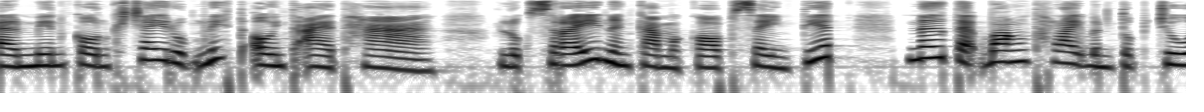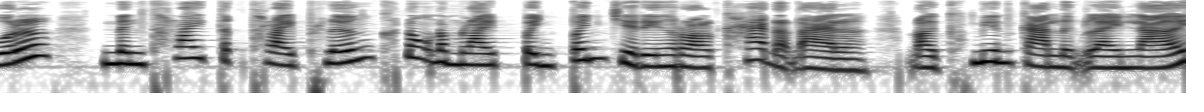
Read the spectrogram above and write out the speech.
ដែលមានកូនខ្ចីរូបនេះត្អូញត្អែថាលោកស្រីនិងកម្មករផ្សេងទៀតនៅតែបង់ថ្លៃបន្ទប់ជួល និងថ្លៃទឹកថ្លៃភ្លើងក្នុងតម្លៃពេញពេញជារៀងរាល់ខែដដែលដោយគ្មានការលើកលែងឡើយ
